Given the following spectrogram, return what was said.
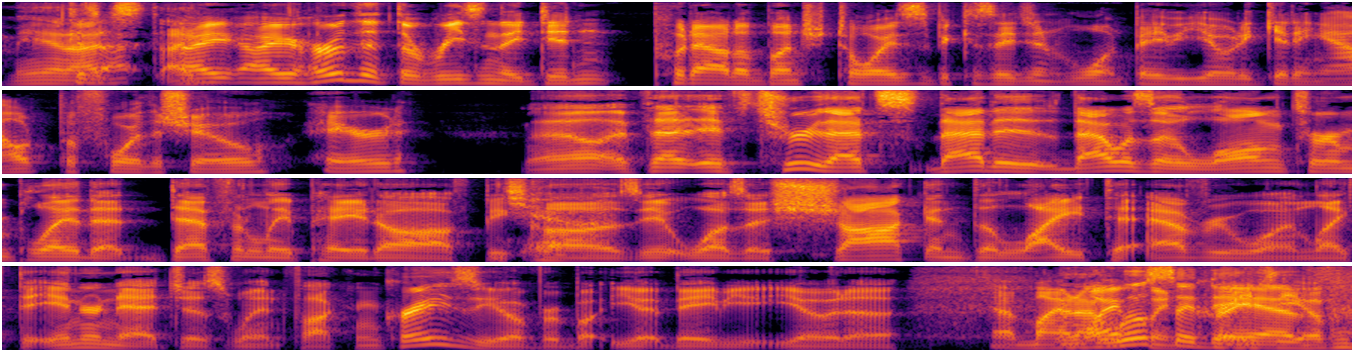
Man, I, I, I heard that the reason they didn't put out a bunch of toys is because they didn't want Baby Yoda getting out before the show aired. Well, if that if true, that's that is that was a long term play that definitely paid off because yeah. it was a shock and delight to everyone. Like the internet just went fucking crazy over Baby Yoda. Uh, my and wife I will went say crazy have, over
